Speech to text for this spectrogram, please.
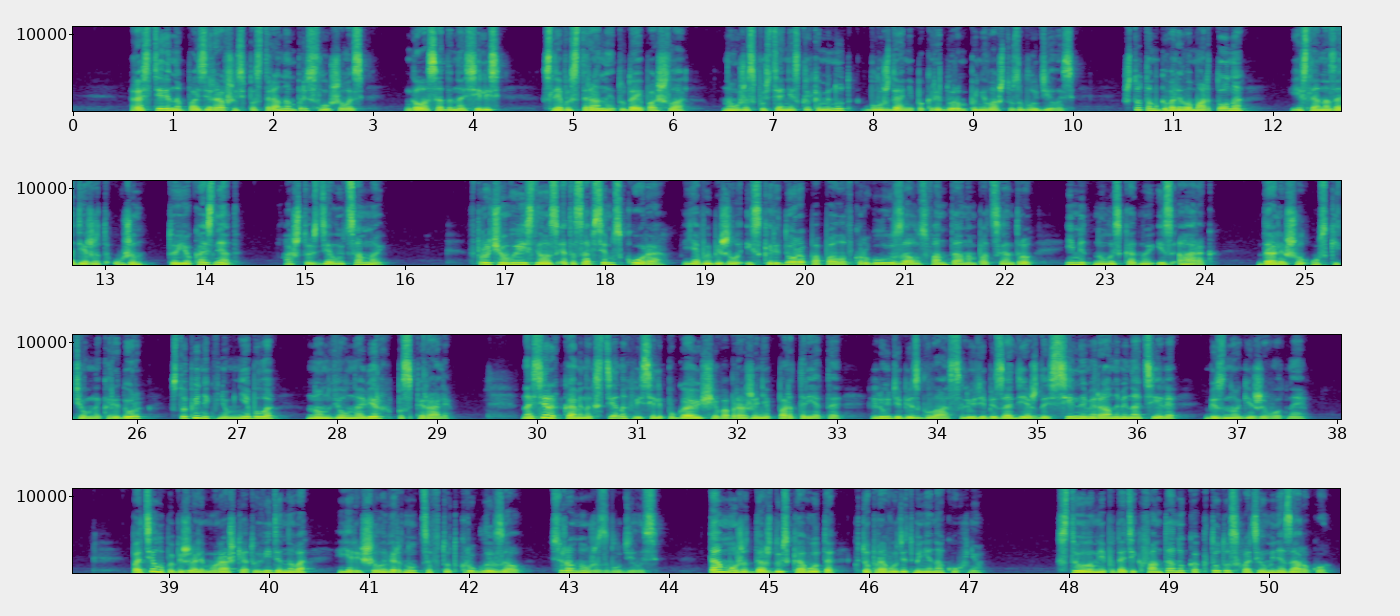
Растерянно позиравшись по сторонам, прислушалась. Голоса доносились с левой стороны, туда и пошла, но уже спустя несколько минут блужданий по коридорам поняла, что заблудилась. Что там говорила Мартона – если она задержит ужин, то ее казнят. А что сделают со мной? Впрочем, выяснилось это совсем скоро. Я выбежала из коридора, попала в круглую залу с фонтаном по центру и метнулась к одной из арок. Далее шел узкий темный коридор, ступенек в нем не было, но он вел наверх по спирали. На серых каменных стенах висели пугающие воображение портреты. Люди без глаз, люди без одежды, с сильными ранами на теле, безногие животные. По телу побежали мурашки от увиденного – я решила вернуться в тот круглый зал. Все равно уже заблудилась. Там, может, дождусь кого-то, кто проводит меня на кухню. Стоило мне подойти к фонтану, как кто-то схватил меня за руку.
